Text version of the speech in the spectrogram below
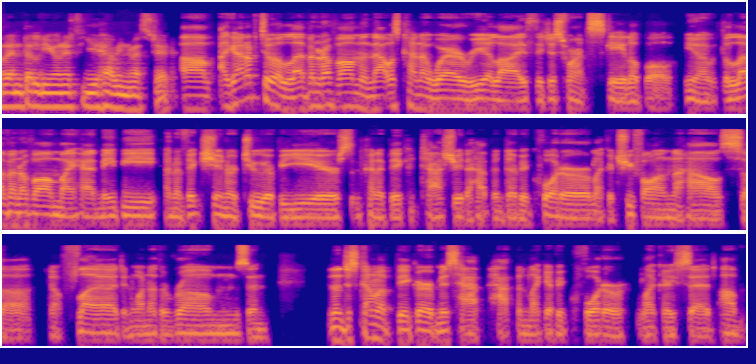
rental units you have invested? Um, i got up to 11 of them and that was kind of where i realized they just weren't scalable. You know with 11 of them i had maybe an eviction or two every year some kind of big catastrophe that happened every quarter like a tree fall in the house uh, you know flood in one of the rooms and you know, just kind of a bigger mishap happened like every quarter, like I said. Um,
